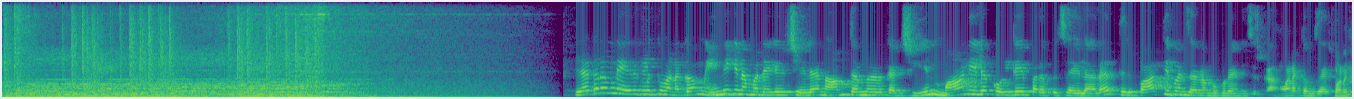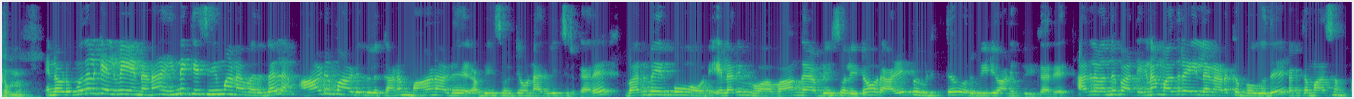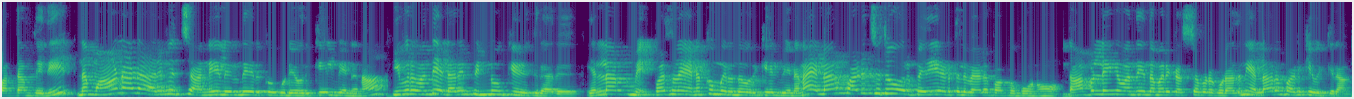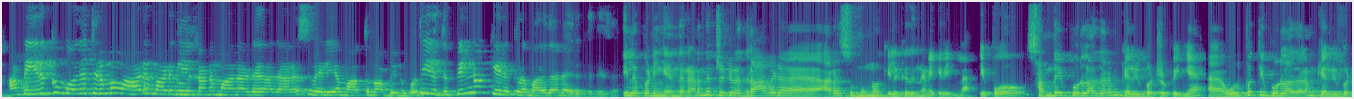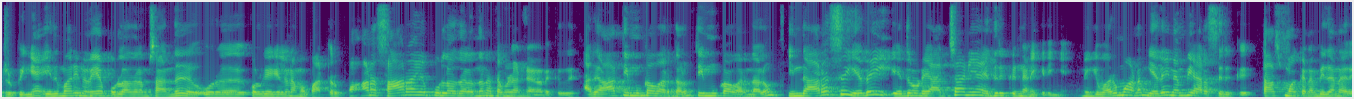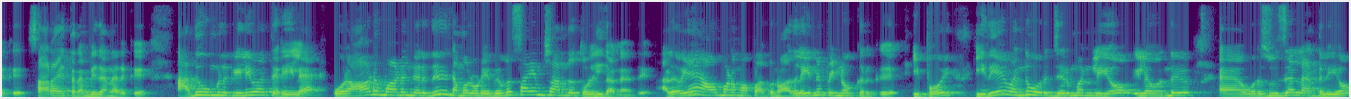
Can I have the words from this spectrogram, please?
நகரம் நேயர்களுக்கு வணக்கம். இன்னைக்கு நம்ம நிகழ்ச்சியில நாம் தமிழர் கட்சியின் மாநில கொள்கை பரப்பு செயலாளர் திரு பார்த்திபன் சார் நம்ம கூட இணைஞ்சிருக்காங்க. வணக்கம் சார். வணக்கம். என்னோட முதல் கேள்வி என்னன்னா இன்னைக்கு சீமான் அவர்கள் ஆடு மாடுகளுக்கான மாநாடு அப்படின்னு சொல்லிட்டு ஒன்று அறிவிச்சிருக்காரு. வரவேற்போம் எல்லாரையும் வா- வாங்க அப்படின்னு சொல்லிட்டு ஒரு அழைப்பு விடுத்து ஒரு வீடியோ அனுப்பியிருக்காரு. அதுல வந்து பாத்தீங்கன்னா மதுரையில நடக்க போகுது. அடுத்த மாசம் பத்தாம் தேதி. இந்த மாநாடு அறிவிச்ச அன்னையிலிருந்தே இருக்கக்கூடிய ஒரு கேள்வி என்னன்னா இவர் வந்து எல்லாரையும் பின்னோக்கி இழுக்கிறாரு. எல்லாருக்குமே பர்சனலா எனக்கும் இருந்த ஒரு கேள்வி என்னன்னா எல்லாரும் படிச்சுட்டு ஒரு பெரிய இடத்துல வேலை பார்க்க போகணும். தான் பிள்ளைங்க வந்து இந்த மாதிரி கஷ்டப்படக்கூடாதுன்னு எல்லாரும் படிக்க வைக்கிறாங்க. அப்படி இருக்கும்போது திரும்ப ஆடு மாடுகளுக்கான மாநாடு அது அரசு வேலையா மாத்தணும் அப்படின்னும் போது இது பின்னோக்கி இருக்கிற மாதிரி தானே இருக்குது இல்ல இப்ப நீங்க இந்த நடந்துட்டு இருக்கிற திராவிட அரசு முன்னோக்கி இருக்குதுன்னு நினைக்கிறீங்களா? இப்போ சந்தை பொருளாதாரம் கேள்விப்பட்டிருப்பீங்க. உற்பத்தி பொருளாதாரம் கேள்விப்பட்டிருப்பீங்க. இது மாதிரி நிறைய பொருளாதாரம் சார்ந்து ஒரு கொள்கைகளை நம்ம பார்த்திருப்போம். ஆனா சாராய பொருளாதாரம் தானே தமிழ்நாட்டில் நடக்குது. அது அதிமுகவா இருந்தாலும் திமுகவா இருந்தாலும் இந்த அரசு எதை இதனுடைய அச்சாணியா எதிர்க்குன்னு நினைக்கிறீங்க? இன்னைக்கு வருமானம் எதை நம்பி அரசு இருக்கு? டாஸ்மாகை நம்பி தானே இருக்கு? சாராயத்தை நம்பி தானே இருக்கு? அது உங்களுக்கு இழிவா தெரியல. ஒரு ஆடு மாடுங்கிறது நம்மளுடைய விவசாயம் சார்ந்த தொழில் தானே அது. அதை ஏன் அவமானமா பார்க்கணும்? அதுல என்ன பின்னோக்கு இருக்கு? இப்போ இதே வந்து ஒரு ஜெர்மன்லயோ இல்ல வந்து ஒரு சுவிட்சர்லாந்துலயோ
